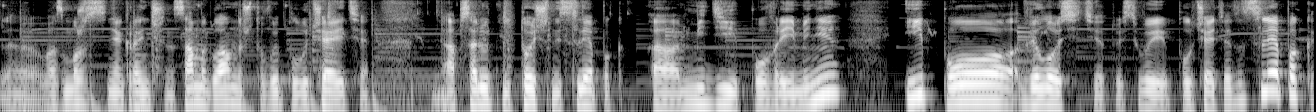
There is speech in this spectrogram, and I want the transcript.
э, возможности не ограничены. Самое главное, что вы получаете абсолютно точный слепок э, MIDI по времени и по velocity. То есть вы получаете этот слепок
